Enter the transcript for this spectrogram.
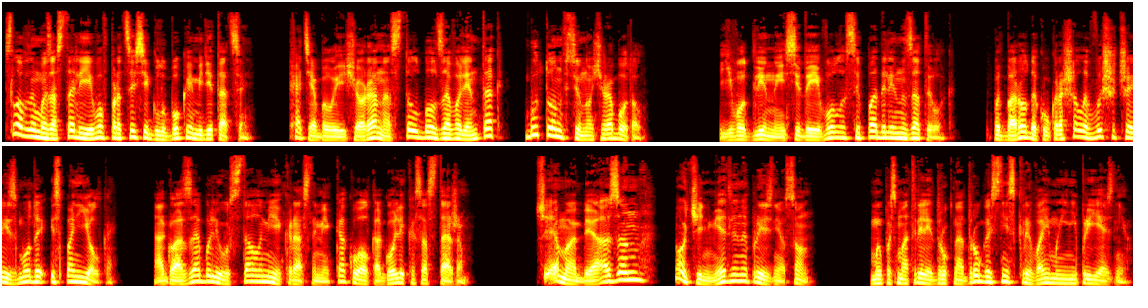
словно мы застали его в процессе глубокой медитации. Хотя было еще рано, стол был завален так, будто он всю ночь работал. Его длинные седые волосы падали на затылок. Подбородок украшала вышедшая из моды испаньолка а глаза были усталыми и красными, как у алкоголика со стажем. «Чем обязан?» — очень медленно произнес он. Мы посмотрели друг на друга с нескрываемой неприязнью.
